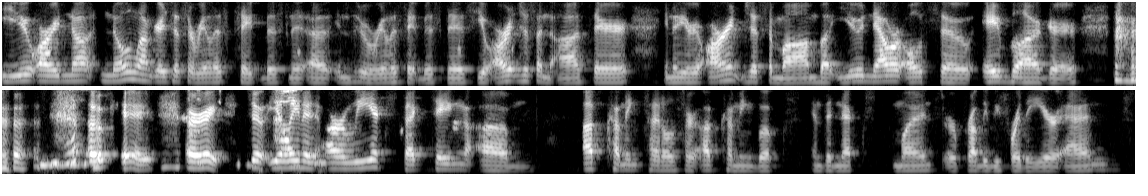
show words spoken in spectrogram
You are not no longer just a real estate business uh, into real estate business. You aren't just an author. You know, you aren't just a mom, but you now are also a blogger. Okay, all right. So, Elena, are we expecting um, upcoming titles or upcoming books in the next months or probably before the year ends?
